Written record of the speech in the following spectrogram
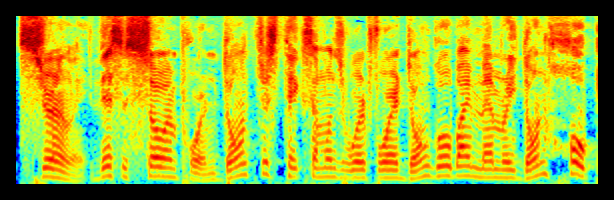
Certainly. This is so important. Don't just take someone's word for it. Don't go by memory. Don't hope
